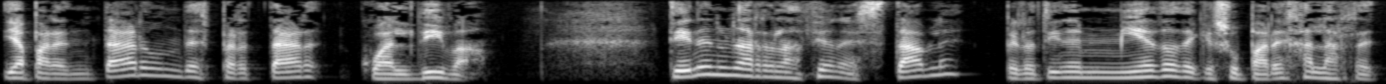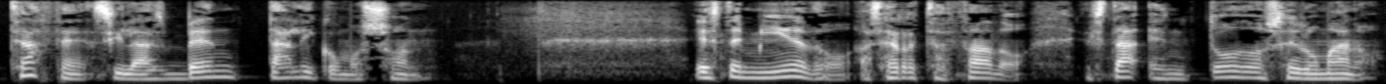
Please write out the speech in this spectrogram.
y aparentar un despertar cual diva. Tienen una relación estable, pero tienen miedo de que su pareja las rechace si las ven tal y como son. Este miedo a ser rechazado está en todo ser humano,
